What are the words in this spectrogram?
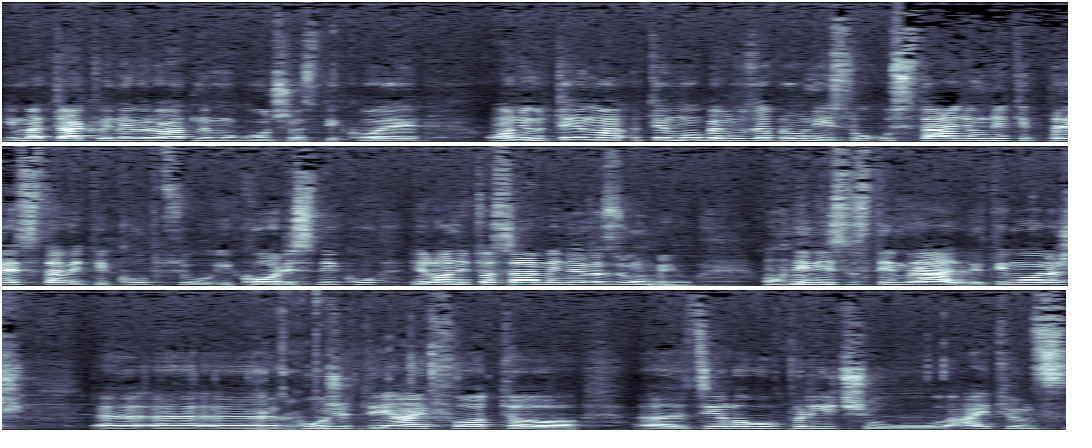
ima takve nevjerojatne mogućnosti koje oni u te mobilu zapravo nisu u stanju niti predstaviti kupcu i korisniku, jer oni to sami ne razumiju. Oni nisu s tim radili. Ti moraš e, e, e, kužiti iPhoto, cijelu ovu priču, iTunes,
